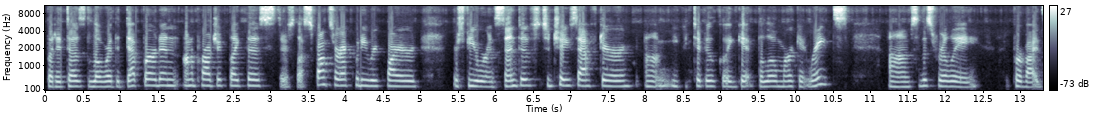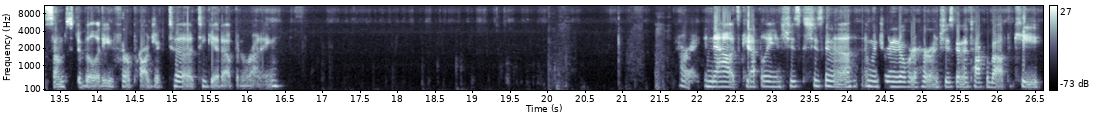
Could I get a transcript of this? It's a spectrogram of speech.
but it does lower the debt burden on a project like this. There's less sponsor equity required. There's fewer incentives to chase after. Um, you can typically get below market rates. Um, so this really provides some stability for a project to, to get up and running. All right, and now it's Kathleen. She's she's gonna. I'm gonna turn it over to her, and she's gonna talk about the key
